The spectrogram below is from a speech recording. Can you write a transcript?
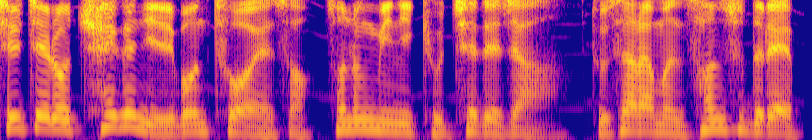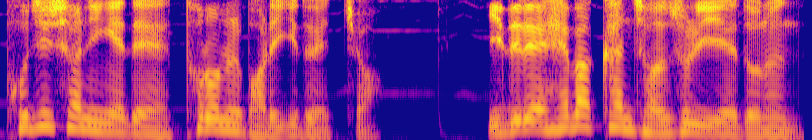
실제로 최근 일본 투어에서 손흥민이 교체되자 두 사람은 선수들의 포지셔닝에 대해 토론을 벌이기도 했죠. 이들의 해박한 전술 이해도는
